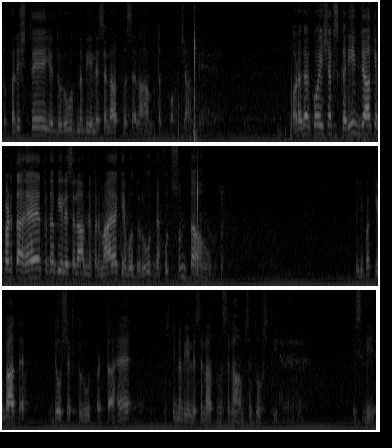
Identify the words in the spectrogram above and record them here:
تو فرشتے یہ درود نبی علیہ سلاۃ وسلام تک پہنچاتے ہیں۔ اور اگر کوئی شخص قریب جا کے پڑھتا ہے تو نبی علیہ السلام نے فرمایا کہ وہ درود میں خود سنتا ہوں۔ تو یہ پکی بات ہے کہ جو شخص درود پڑھتا ہے، اس کی نبی علیہ السلاۃ وسلام سے دوستی ہے۔ اس لیے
